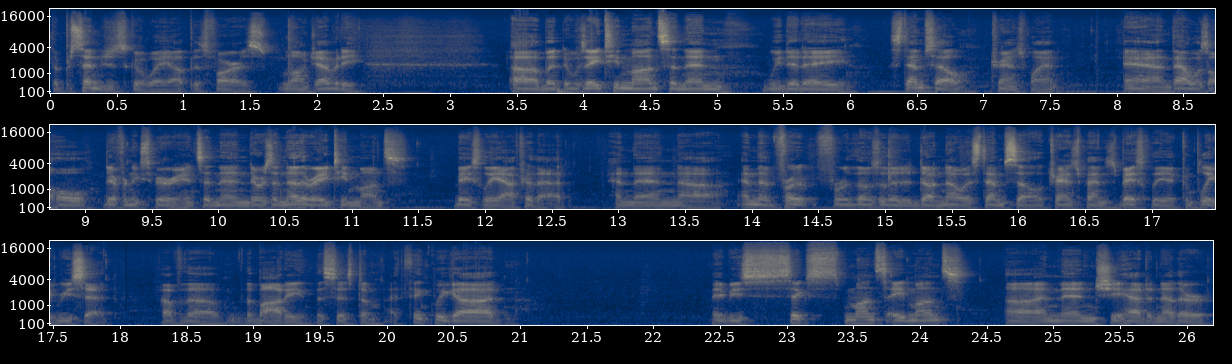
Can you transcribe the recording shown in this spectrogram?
the percentages go way up as far as longevity. Uh, but it was 18 months, and then we did a stem cell transplant, and that was a whole different experience. And then there was another 18 months, basically after that, and then uh, and then for for those of that don't know, a stem cell transplant is basically a complete reset of the the body, the system. I think we got maybe six months, eight months, uh, and then she had another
